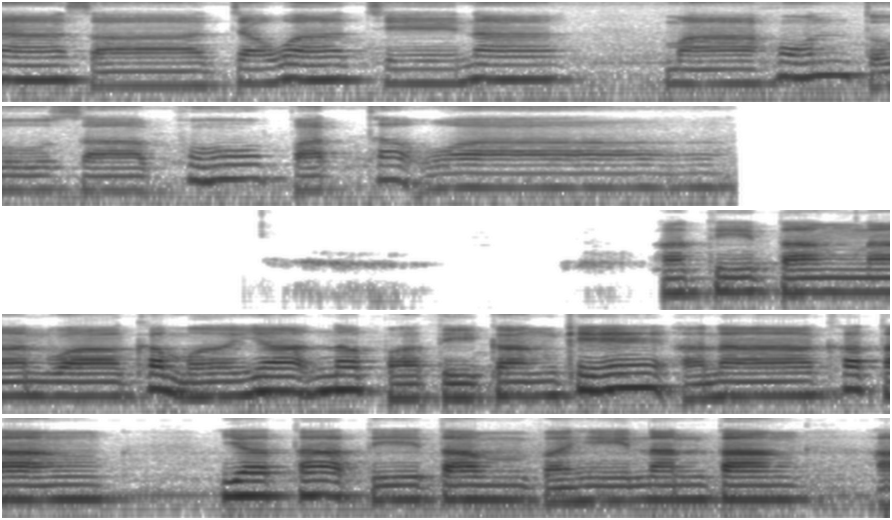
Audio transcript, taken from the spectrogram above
นะสัจวัชเชนะมาหุนตุสัพพุปัตถวา อติตังนานวาขเมยะนปฏิกังเคอนาคตังยะทะติตัมปะหินันตังอ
